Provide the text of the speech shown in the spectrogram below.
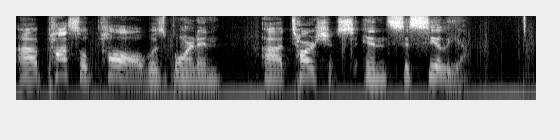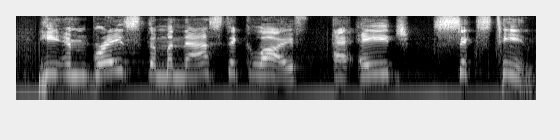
uh, Apostle Paul was born in uh, in Cilicia. He embraced the monastic life at age 16.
